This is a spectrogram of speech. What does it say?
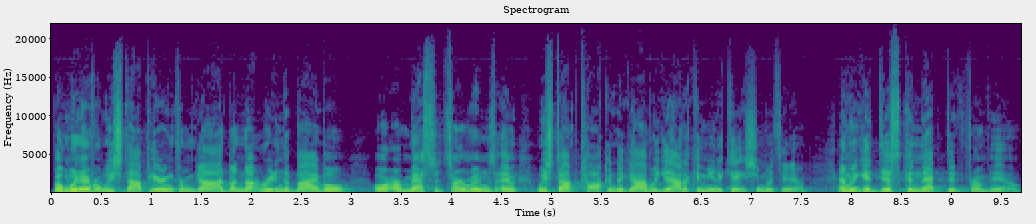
But whenever we stop hearing from God by not reading the Bible or our message sermons and we stop talking to God, we get out of communication with Him and we get disconnected from Him.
